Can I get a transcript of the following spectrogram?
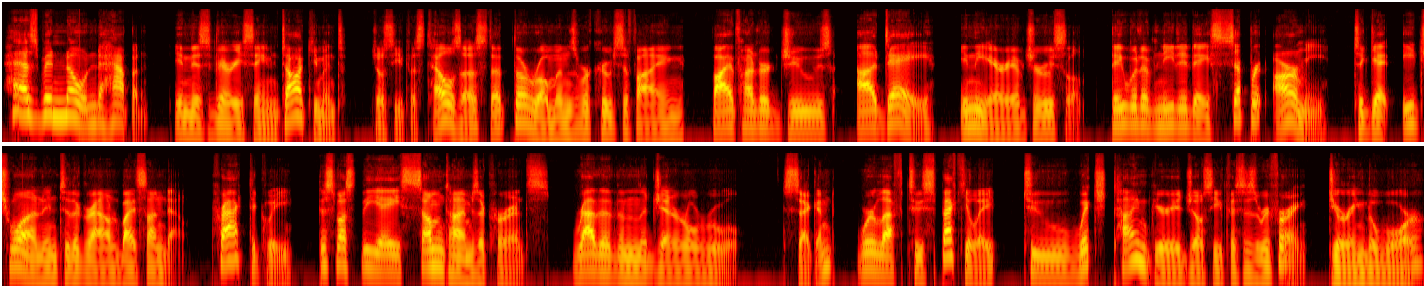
has been known to happen. In this very same document, Josephus tells us that the Romans were crucifying 500 Jews a day in the area of Jerusalem they would have needed a separate army to get each one into the ground by sundown. Practically, this must be a sometimes occurrence rather than the general rule. Second, we're left to speculate to which time period Josephus is referring. During the war?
